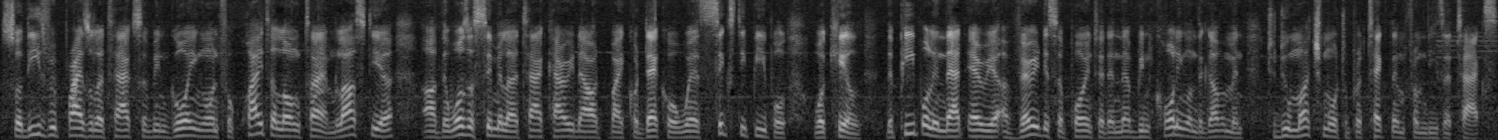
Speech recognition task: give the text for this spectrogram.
So these reprisal attacks have been going on for quite a long time. Last year, uh, there was a similar attack carried out by Codeco where 60 people were killed. The people in that area are very disappointed and they've been calling on the government to do much more to protect them from these attacks.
